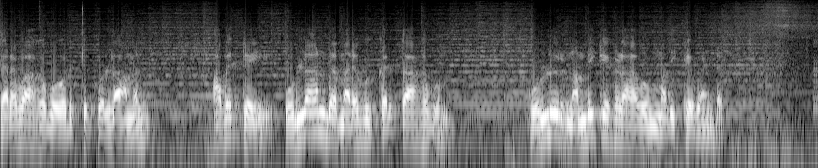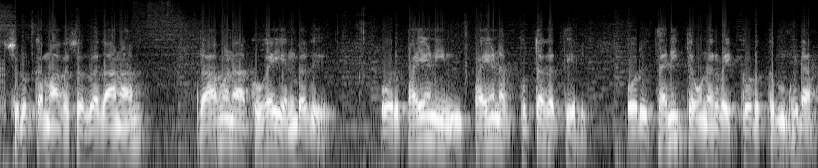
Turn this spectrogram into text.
தரவாகவோ எடுத்துக்கொள்ளாமல் அவற்றை உள்ளார்ந்த மரபு கருத்தாகவும் உள்ளூர் நம்பிக்கைகளாகவும் மதிக்க வேண்டும். சுருக்கமாக சொல்வதானால் ராவணா குகை என்பது ஒரு பயணியின் பயண புத்தகத்தில் ஒரு தனித்த உணர்வை கொடுக்கும் இடம்.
